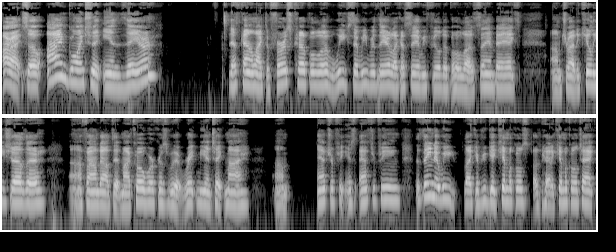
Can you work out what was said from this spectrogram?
All right, so I'm going to end there. That's kind of like the first couple of weeks that we were there. Like I said, we filled up a whole lot of sandbags, um, tried to kill each other. I uh, found out that my coworkers would rape me and take my um, atropine is atropine. The thing that we like, if you get chemicals, uh, had a chemical attack,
